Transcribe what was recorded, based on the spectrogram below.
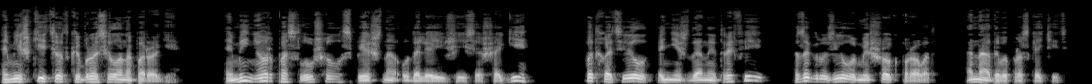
Мешки тетка бросила на пороге. Минер послушал спешно удаляющиеся шаги, подхватил нежданный трофей, загрузил в мешок провод. Надо бы проскочить.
